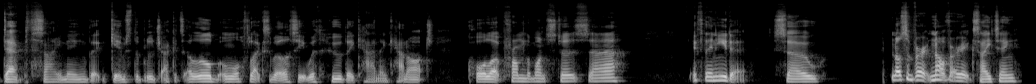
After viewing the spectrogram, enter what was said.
depth signing that gives the Blue Jackets a little bit more flexibility with who they can and cannot call up from the Monsters uh, if they need it. So, not so very not very exciting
